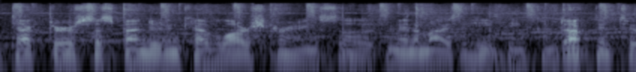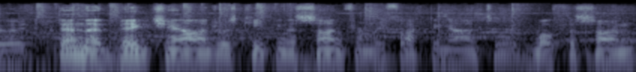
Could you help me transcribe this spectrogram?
detector suspended in Kevlar strings so it minimized the heat being conducted to it. Then the big challenge was keeping the sun from reflecting onto it, both the sun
